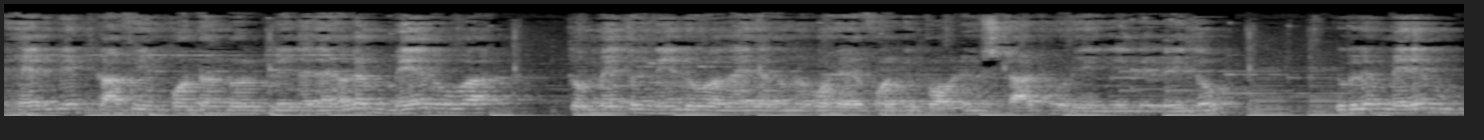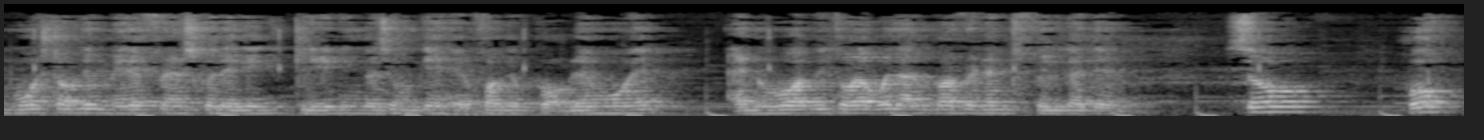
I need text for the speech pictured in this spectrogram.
हेयर भी काफ़ी इंपॉर्टेंट रोल प्ले करता है। अगर मैं होगा तो मैं तो नहीं लूँगा गाइज़ अगर मेरे को हेयर फॉल की प्रॉब्लम स्टार्ट हो रही है तो। क्योंकि मेरे मोस्ट ऑफ़ द मेरे फ्रेंड्स को देखे कि क्रिएटिंग से उनके हेयर फॉल के प्रॉब्लम हुए एंड वो अभी थोड़ा बहुत अनकॉन्फिडेंस फील करते हैं। So hope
